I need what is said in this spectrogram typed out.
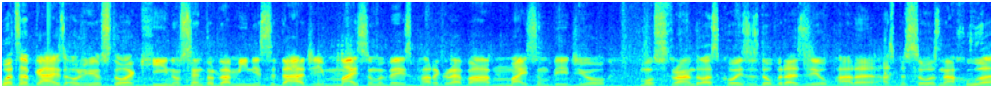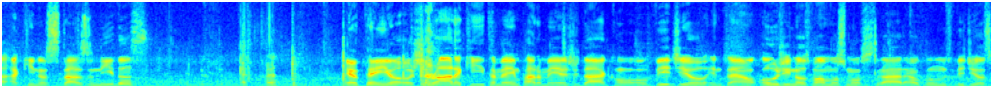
What's up guys, hoje eu estou aqui no centro da minha cidade mais uma vez para gravar mais um vídeo mostrando as coisas do Brasil para as pessoas na rua aqui nos Estados Unidos. Eu tenho o Sherrod aqui também para me ajudar com o vídeo, então hoje nós vamos mostrar alguns vídeos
